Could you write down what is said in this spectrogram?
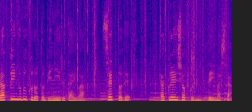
ラッピング袋とビニール袋はセットで100円ショップに売っていました。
